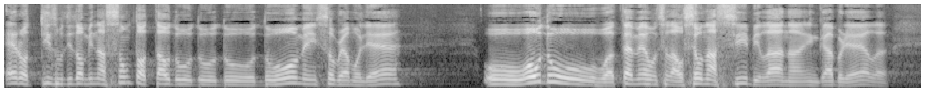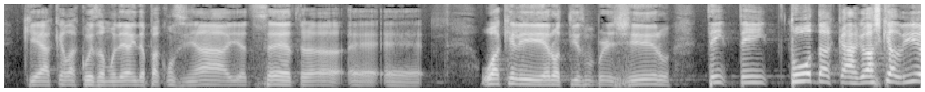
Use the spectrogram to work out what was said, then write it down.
erotismo de dominação total do, do, do, do homem sobre a mulher, ou, ou, do, até mesmo, sei lá, o seu Nassib lá na, em Gabriela, que é aquela coisa, a mulher ainda para cozinhar e etc., é, é, ou aquele erotismo brejeiro, tem, tem toda a carga. Eu acho que ali é,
